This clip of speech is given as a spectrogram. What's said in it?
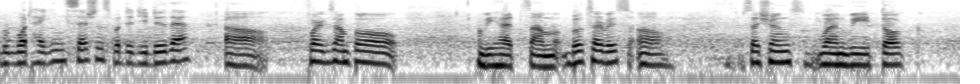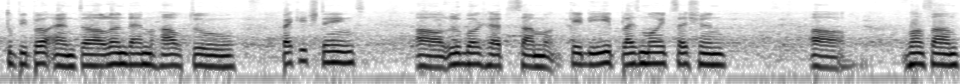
What hacking sessions? What did you do there? Uh, for example, we had some build service uh, sessions when we talk to people and uh, learn them how to package things. Uh, Lubos had some KDE Plasmoid session. Uh, Vincent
